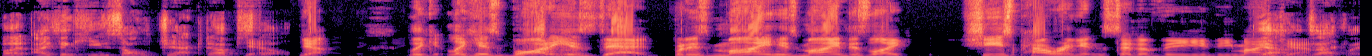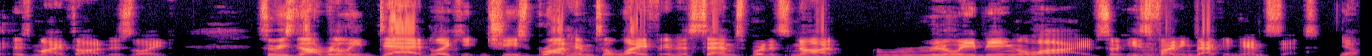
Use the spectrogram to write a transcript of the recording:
But I think he's all jacked up yeah still. yeah like like his body is mm-hmm. dead but his mind his mind is like she's powering it instead of the the mind Yeah, gem exactly. is my thought is like so he's not really dead like he, she's brought him to life in a sense but it's not really being alive so he's mm. fighting back against it yeah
